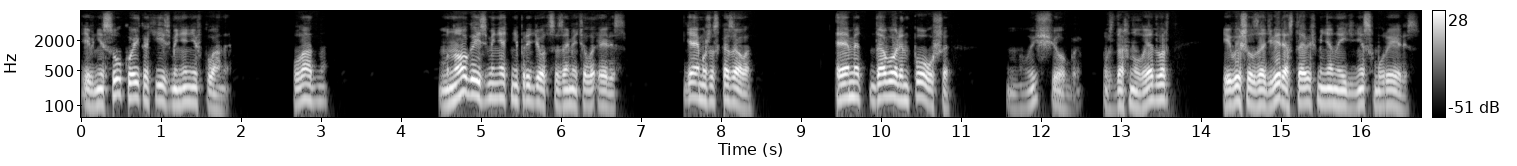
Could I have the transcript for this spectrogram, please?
и внесу кое-какие изменения в планы». «Ладно». «Много изменять не придется», — заметила Элис. «Я им уже сказала». Эммет доволен по уши. Ну еще бы, вздохнул Эдвард и вышел за дверь, оставив меня наедине с хмурой Элис.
